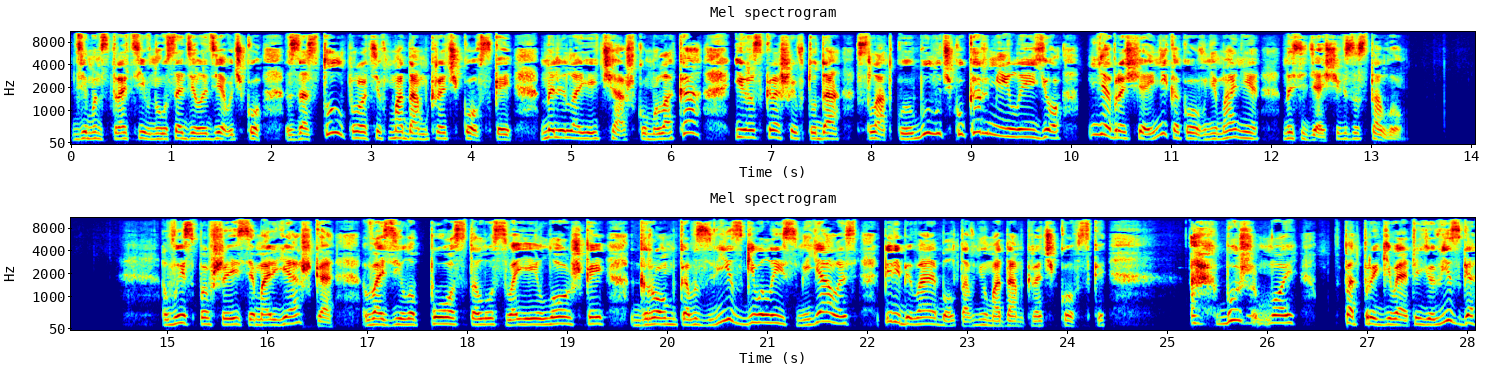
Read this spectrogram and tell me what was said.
демонстративно усадила девочку за стол против мадам Крачковской, налила ей чашку молока и, раскрошив туда сладкую булочку, кормила ее, не обращая никакого внимания на сидящих за столом. Выспавшаяся Марьяшка возила по столу своей ложкой, громко взвизгивала и смеялась, перебивая болтовню мадам Крачковской. «Ах, боже мой!» — подпрыгивая от ее визга,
